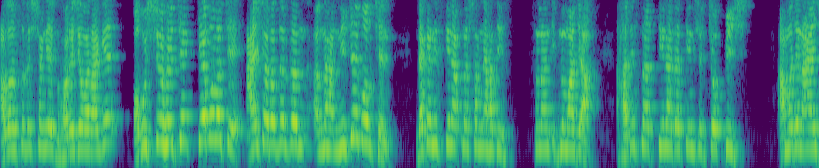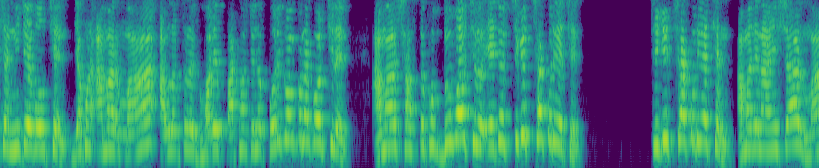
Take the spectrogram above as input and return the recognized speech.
আল্লাহ রসুলের সঙ্গে ঘরে যাওয়ার আগে অবশ্যই হয়েছে। কে বলেছে? আয়েশা রদুল্লাহ নিজে বলছেন। দেখেন স্ক্রিন আপনার সামনে হাদিস, সুনান ইবনু মাজা হাদিস না তিন হাজার তিনশো চব্বিশ। আমাদের আয়েশা নিজে বলছেন, যখন আমার মা আল্লাহ রসুলের ঘরে পাঠানোর জন্য পরিকল্পনা করছিলেন আমার স্বাস্থ্য খুব দুর্বল ছিল জন্য চিকিৎসা করিয়েছেন। চিকিৎসা করিয়েছেন। আমাদের আয়েশার মা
